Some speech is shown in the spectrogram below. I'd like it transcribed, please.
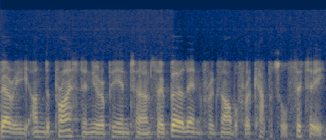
very underpriced in European terms. So Berlin, for example, for a capital city,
